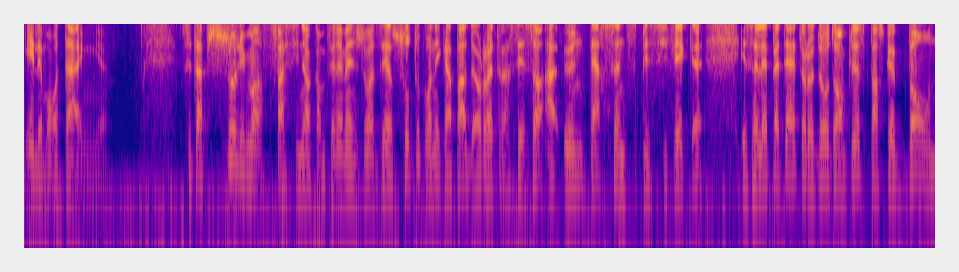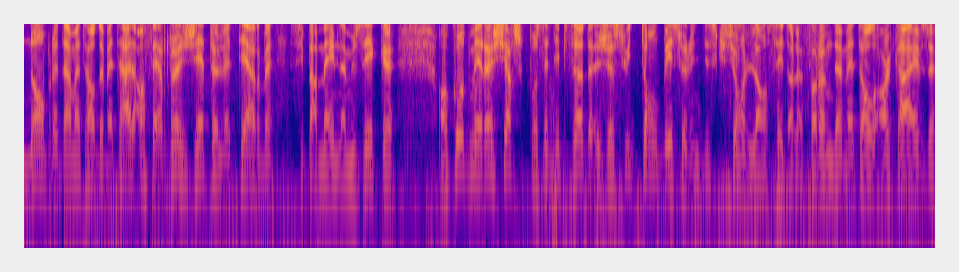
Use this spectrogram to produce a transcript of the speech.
et les montagnes. C'est absolument fascinant comme phénomène, je dois dire, surtout qu'on est capable de retracer ça à une personne spécifique. Et cela peut-être d'autant plus parce que bon nombre d'amateurs de métal en fait rejettent le terme, si pas même la musique. En cours de mes recherches pour cet épisode, je suis tombé sur une discussion lancée dans le forum de Metal Archives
